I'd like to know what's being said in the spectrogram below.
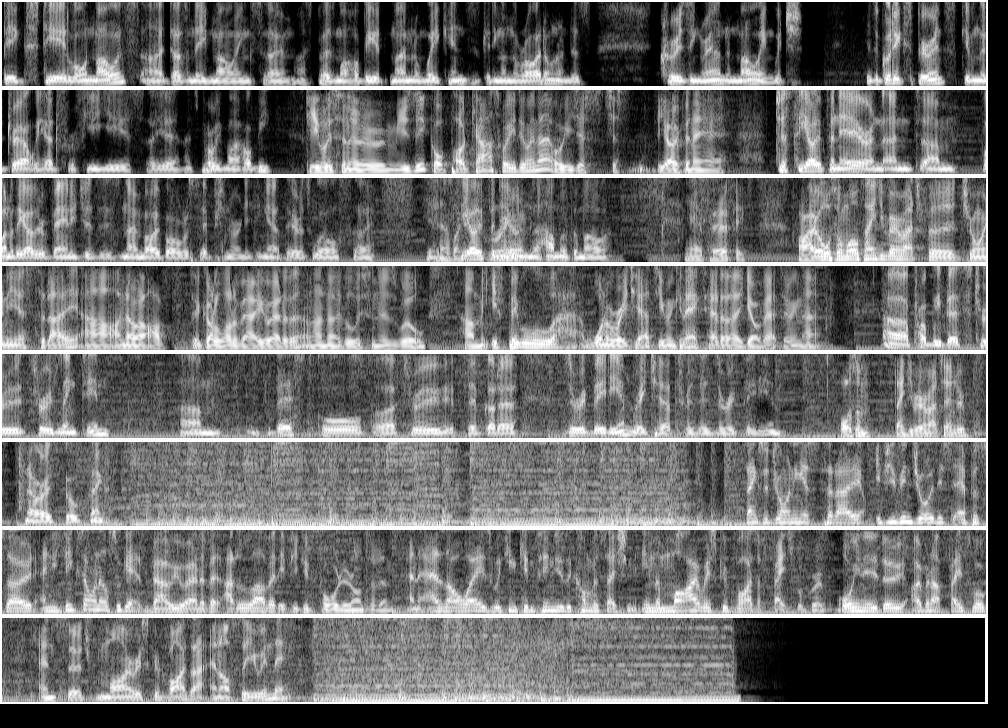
big steer lawn mowers. Uh, it doesn't need mowing. So I suppose my hobby at the moment on weekends is getting on the ride on and just cruising around and mowing, which is a good experience given the drought we had for a few years. So yeah, that's probably my hobby. Do you listen to music or podcasts while you're doing that, or you just just the open air? Just the open air, and and um, one of the other advantages is no mobile reception or anything out there as well. So yeah, Sounds just like the open dream. air and the hum of the mower. Yeah, perfect. All right, awesome. Well, thank you very much for joining us today. Uh, I know I've got a lot of value out of it, and I know the listeners will. Um, if people want to reach out to you and connect, how do they go about doing that? Uh, probably best through through LinkedIn um, is the best, or uh, through if they've got a Zurich BDM, reach out through their Zurich BDM. Awesome. Thank you very much, Andrew. No worries, Phil. Thanks. Thanks for joining us today. If you've enjoyed this episode and you think someone else will get value out of it, I'd love it if you could forward it on to them. And as always, we can continue the conversation in the My Risk Adviser Facebook group. All you need to do, open up Facebook and search My Risk Adviser, and I'll see you in there.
